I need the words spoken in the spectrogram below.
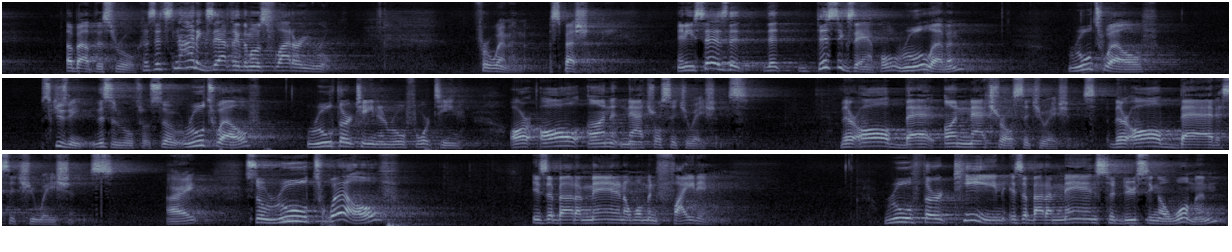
about this rule, because it's not exactly the most flattering rule for women, especially. And he says that, that this example, Rule 11, Rule 12, excuse me, this is Rule 12. So, Rule 12, Rule 13, and Rule 14 are all unnatural situations. They're all bad, unnatural situations. They're all bad situations. All right? So, Rule 12 is about a man and a woman fighting. Rule 13 is about a man seducing a woman.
